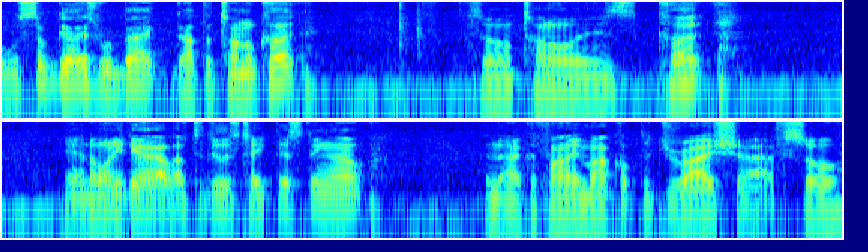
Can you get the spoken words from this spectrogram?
what's up guys? We're back. Got the tunnel cut. So tunnel is cut. And the only thing I got left to do is take this thing out. And I could finally mock up the drive shaft. So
